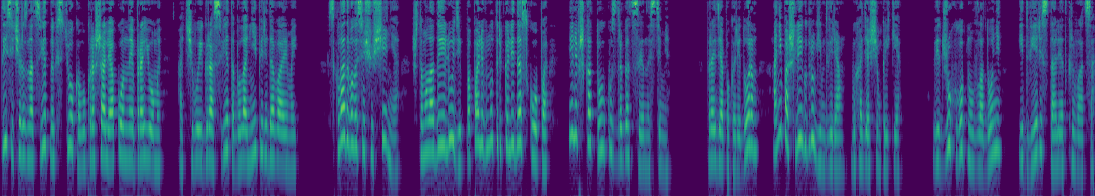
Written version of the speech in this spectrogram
Тысячи разноцветных стекол украшали оконные проемы, отчего игра света была непередаваемой. Складывалось ощущение, что молодые люди попали внутрь калейдоскопа или в шкатулку с драгоценностями. Пройдя по коридорам, они пошли к другим дверям, выходящим к реке. Виджу хлопнул в ладони, и двери стали открываться.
